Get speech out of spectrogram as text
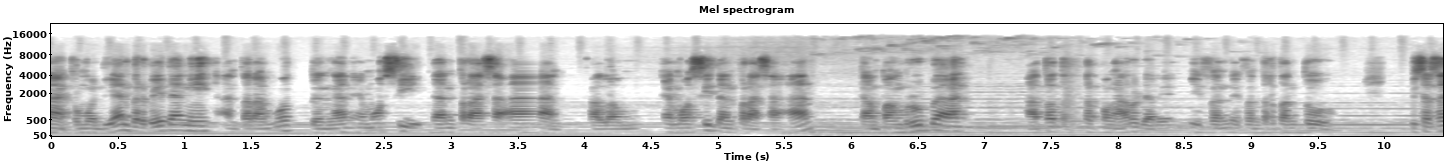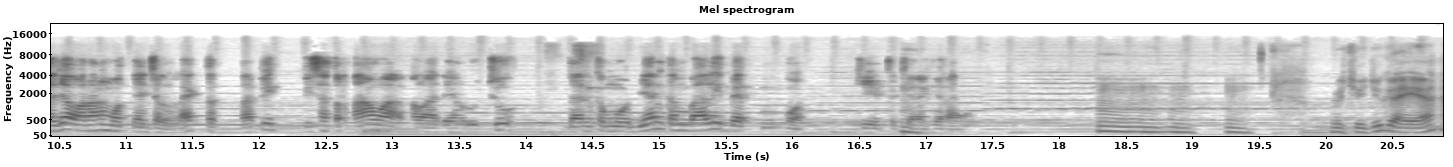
Nah, kemudian berbeda nih antara mood dengan emosi dan perasaan. Kalau emosi dan perasaan gampang berubah atau terpengaruh dari event-event tertentu. Bisa saja orang moodnya jelek, tetapi bisa tertawa kalau ada yang lucu dan kemudian kembali bad mood, gitu kira-kira. Hmm, hmm, hmm, hmm. lucu juga ya.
